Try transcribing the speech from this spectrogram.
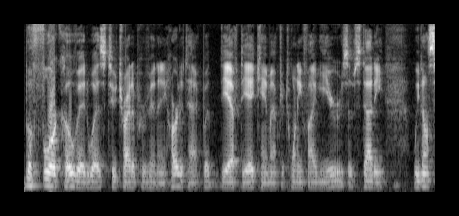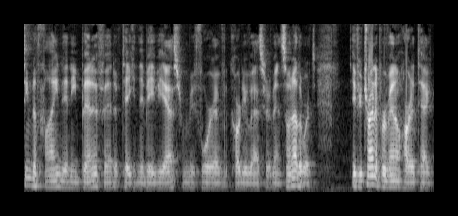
before COVID was to try to prevent any heart attack, but the FDA came after 25 years of study. We don't seem to find any benefit of taking the baby aspirin before a cardiovascular event. So, in other words, if you're trying to prevent a heart attack,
